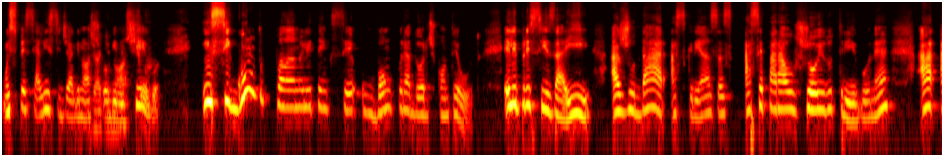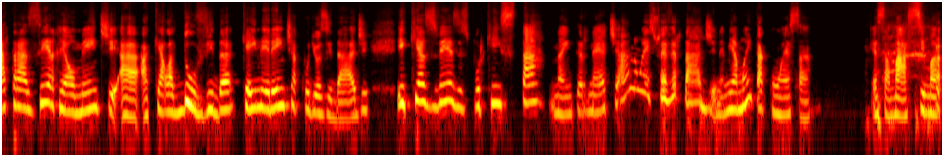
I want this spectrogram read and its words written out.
um especialista em diagnóstico, diagnóstico, cognitivo, em segundo plano, ele tem que ser um bom curador de conteúdo. Ele precisa aí ajudar as crianças a separar o joio do trigo, né? A, a trazer realmente a, aquela dúvida que é inerente à curiosidade e que às vezes, porque está na internet, ah, não, isso é verdade, né? Minha mãe está com essa essa máxima.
